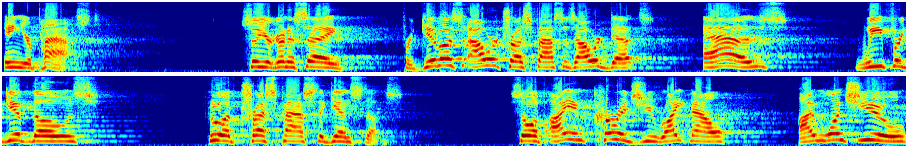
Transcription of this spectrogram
in your past. So you're going to say, Forgive us our trespasses, our debts, as we forgive those who have trespassed against us. So if I encourage you right now, I want you,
